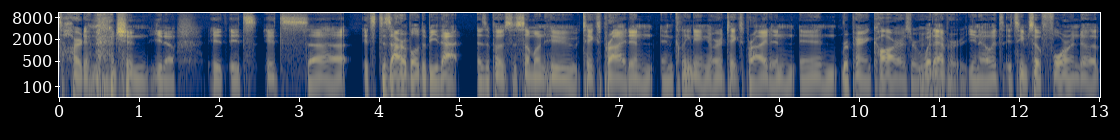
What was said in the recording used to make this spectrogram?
It's hard to imagine. You know, it, it's it's uh, it's desirable to be that as opposed to someone who takes pride in in cleaning or takes pride in in repairing cars or mm. whatever. You know, it's it seems so foreign to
